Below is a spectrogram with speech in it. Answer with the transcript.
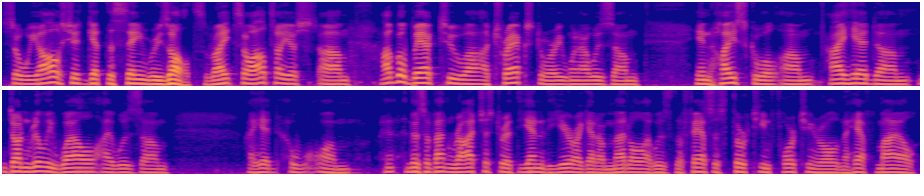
so we all should get the same results, right? So I'll tell you, um, I'll go back to uh, a track story when I was um, in high school. Um, I had um, done really well. I was, um, I had this event in Rochester at the end of the year. I got a medal. I was the fastest 13, 14 year old in the half mile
